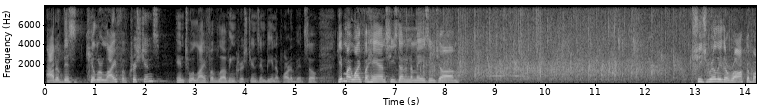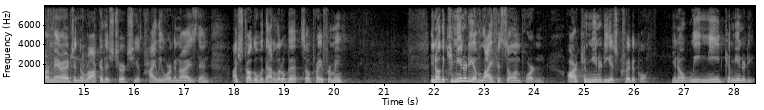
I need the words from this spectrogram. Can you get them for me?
out of this killer life of Christians into a life of loving Christians and being a part of it. So give my wife a hand. She's done an amazing job. She's really the rock of our marriage and the rock of this church. She is highly organized, and I struggle with that a little bit, so pray for me. You know, the community of life is so important. Our community is critical. You know, we need community.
